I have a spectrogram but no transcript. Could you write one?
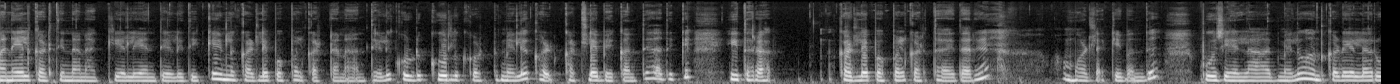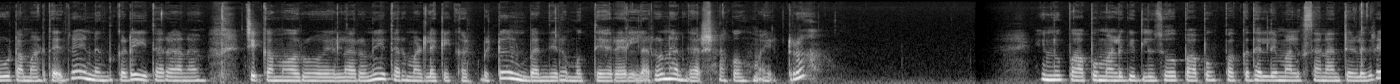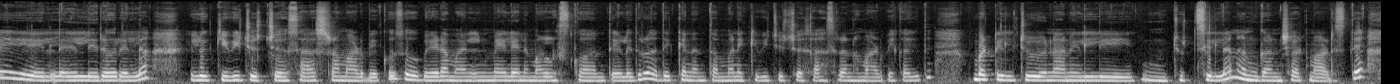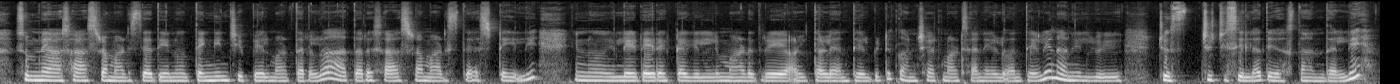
ಮನೆಯಲ್ಲಿ ಕಟ್ತೀನಿ ನಾನು ಅಕ್ಕಿಯಲ್ಲಿ ಅಂತ ಇಲ್ಲಿ ಇಲ್ಲ ಕಡಲೆ ಪಪ್ಪಲ್ಲಿ ಕಟ್ಟೋಣ ಅಂತೇಳಿ ಕುಡು ಕೂದಲು ಕೊಟ್ಟ ಮೇಲೆ ಕಟ್ ಕಟ್ಟಲೇಬೇಕಂತೆ. ಅದಕ್ಕೆ ಈ ಥರ ಕಡಲೆ ಪಪ್ಪಲ್ಲಿ ಕಟ್ತಾ ಇದ್ದಾರೆ. ಮಾಡ್ಲಕ್ಕಿ ಬಂದು ಪೂಜೆ ಎಲ್ಲ ಆದಮೇಲೆ ಒಂದು ಕಡೆ ಎಲ್ಲರೂ ಊಟ ಮಾಡ್ತಾಯಿದ್ರು ಇನ್ನೊಂದು ಕಡೆ ಈ ಥರ ಚಿಕ್ಕಮ್ಮವರು ಎಲ್ಲರೂ ಈ ಥರ ಮಾಡ್ಲಕ್ಕಿ ಕಟ್ಬಿಟ್ಟು ಇನ್ನು ಬಂದಿರೋ ಮುತ್ತೆಯವರೆಲ್ಲರೂ ನನಗೆ ಅರ್ಶಿನ ಕುಂಕುಮ ಇಟ್ಟರು ಇನ್ನು ಪಾಪು ಮಲಗಿದ್ಲು. ಸೊ ಪಾಪು ಪಕ್ಕದಲ್ಲಿ ಮಲಗಿಸೋಣ ಅಂತ ಹೇಳಿದ್ರೆ ಇಲ್ಲಿ, ಇಲ್ಲಿರೋರೆಲ್ಲ ಇಲ್ಲಿ ಕಿವಿ ಚುಚ್ಚೋ ಶಾಸ್ತ್ರ ಮಾಡಬೇಕು. ಸೊ ಬೇಡ, ಮೇಲೆ ಮಲಗಿಸ್ಕೊ ಅಂತ ಹೇಳಿದ್ರು. ಅದಕ್ಕೆ ನನ್ನ ತಮ್ಮನೇ ಕಿವಿ ಚುಚ್ಚೋ ಶಾಸ್ತ್ರನ ಮಾಡಬೇಕಾಗಿತ್ತು. ಬಟ್ ಇಲ್ಲಿ ಚು, ನಾನು ಇಲ್ಲಿ ಚುಚ್ಚಿಲ್ಲ. ನಾನು ಗನ್ ಶಾಟ್ ಮಾಡಿಸ್ದೆ. ಸುಮ್ಮನೆ ಆ ಶಾಸ್ತ್ರ ಮಾಡಿಸ್ದೆ. ಅದೇನು ತೆಂಗಿನ ಚಿಪ್ಪೆಯಲ್ಲಿ ಮಾಡ್ತಾರಲ್ಲ, ಆ ಥರ ಶಾಸ್ತ್ರ ಮಾಡಿಸ್ದೆ ಅಷ್ಟೇ ಇಲ್ಲಿ. ಇನ್ನು ಇಲ್ಲೇ ಡೈರೆಕ್ಟಾಗಿ ಇಲ್ಲಿ ಮಾಡಿದ್ರೆ ಅಳ್ತಾಳೆ ಅಂತ ಹೇಳಿಬಿಟ್ಟು ಗನ್ ಶಾಟ್ ಮಾಡ್ಸಾನೆ ಹೇಳು ಅಂತೇಳಿ ನಾನು ಇಲ್ಲಿ ಚುಸ್ ಚುಚ್ಚಿಸಿಲ್ಲ ದೇವಸ್ಥಾನದಲ್ಲಿ.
